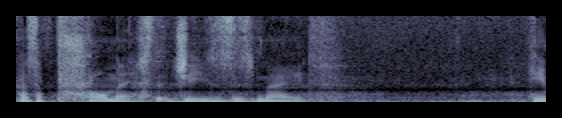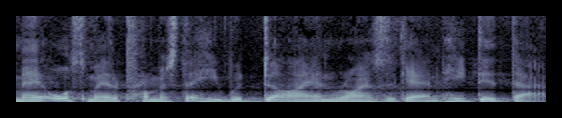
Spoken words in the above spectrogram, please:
That's a promise that Jesus has made. He may also made a promise that he would die and rise again. He did that.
